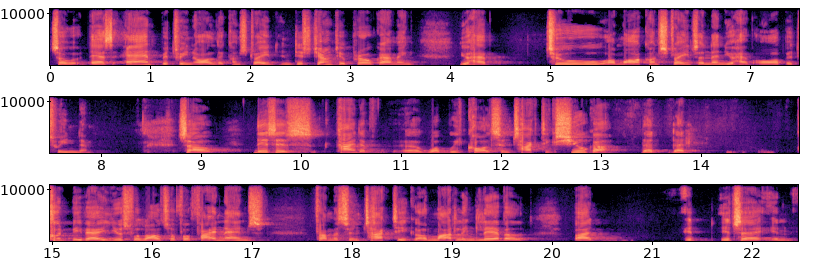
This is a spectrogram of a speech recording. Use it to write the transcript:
So there's and between all the constraints. In disjunctive programming, you have two or more constraints and then you have or between them. So this is kind of uh, what we call syntactic sugar that, that could be very useful also for finance from a syntactic or modeling level, but it, it's a, in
